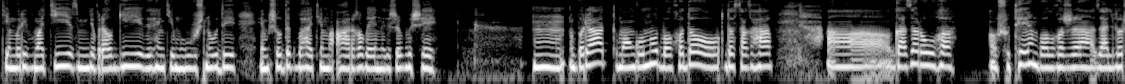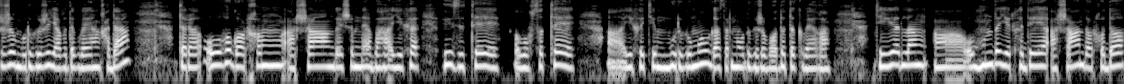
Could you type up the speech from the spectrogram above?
тема ревматизм невралгия гэхэн тема ушнуды эмшилдик баха тема арга бэйнэгж бышэ бурят монголнууд болоходоо урда сагха газар уха шутен болгыжы залвыржы мургыжы ябыдык бәян хада. Тара ого горхан аршан гешемне баха ихе изите лусате ихе тим мургымыл газарнудыгыжы бодытык бәга тигедлан охунда ерхеде аршан дорходо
